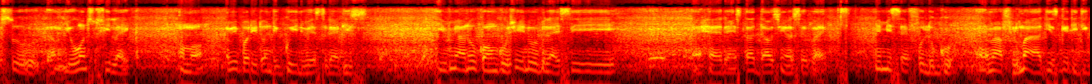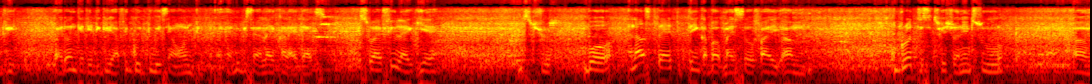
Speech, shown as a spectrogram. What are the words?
So um, you want to feel like um, everybody don't they go university like this. If me i no can go you know be like say ahead and start doubting yourself like make me self follow go. And my flow my at least get the degree. If i don't get the degree i feel go do wetin i wan do. I can do wetin i like and like that. So i feel like yeah it's true. But i now started to think about myself. I um brought the situation into um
